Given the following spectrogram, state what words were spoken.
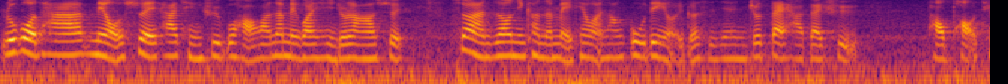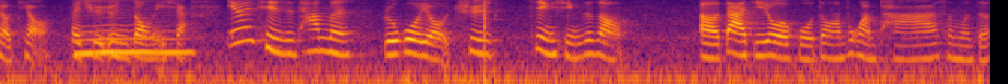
如果他没有睡，他情绪不好的话，那没关系，你就让他睡。睡完之后，你可能每天晚上固定有一个时间，你就带他再去跑跑跳跳，再去运动一下。因为其实他们如果有去进行这种呃大肌肉的活动啊，不管爬什么的，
